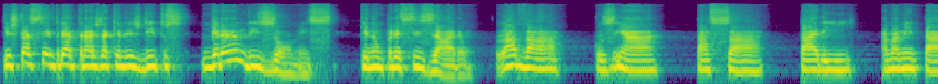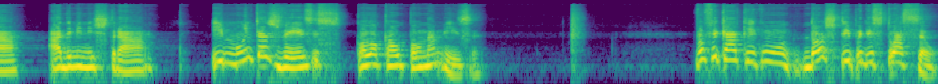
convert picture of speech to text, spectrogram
que está sempre atrás daqueles ditos grandes homens, que não precisaram lavar, cozinhar, passar, parir, amamentar, administrar e muitas vezes colocar o pão na mesa. Vou ficar aqui com dois tipos de situação.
